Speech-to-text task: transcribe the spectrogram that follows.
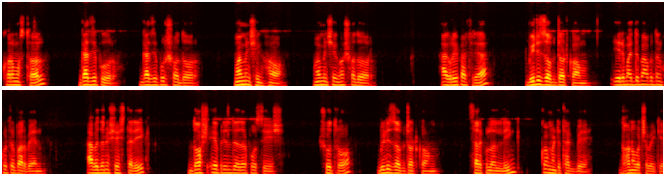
কর্মস্থল গাজীপুর গাজীপুর সদর, ময়মনসিংহ ময়মনসিংহ সদর। আগ্রহী প্রার্থীরা বিডিজব ডট কম এর মাধ্যমে আবেদন করতে পারবেন। আবেদনের শেষ তারিখ দশ এপ্রিল দু হাজার পঁচিশ। সূত্র bdjobs dot com circular link কমেন্টে থাকবে। ধন্যবাদ সবাইকে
